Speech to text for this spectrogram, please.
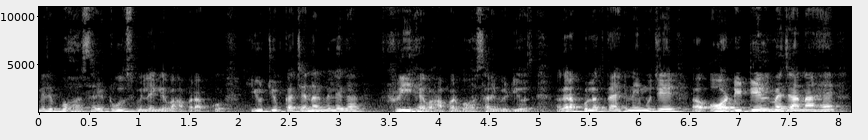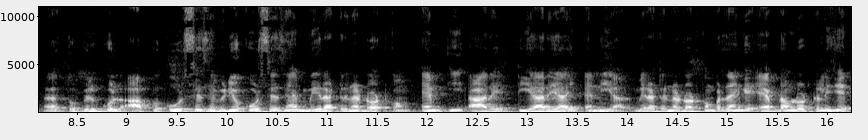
मेरे बहुत सारे टूल्स मिलेंगे वहाँ पर आपको। यूट्यूब का चैनल मिलेगा फ्री है वहाँ पर बहुत सारे वीडियोस अगर आपको लगता है कि नहीं, मुझे और डिटेल में जाना है तो बिल्कुल आप कोर्सेज हैं वीडियो कोर्सेज हैं Mera trainer dot com M E R A T R A I N E R Mera trainer dot com पर जाएँगे ऐप डाउनलोड कर लीजिए।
